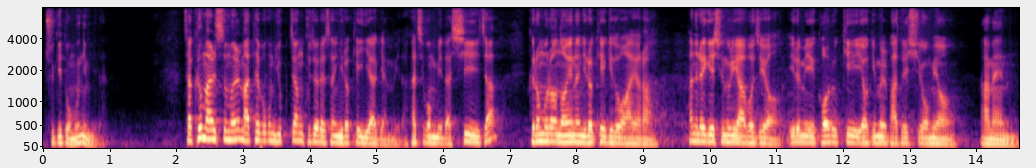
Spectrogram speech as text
주기도문입니다. 자, 그 말씀을 마태복음 6장 9절에서는 이렇게 이야기합니다. 같이 봅니다. 시작. 그러므로 너희는 이렇게 기도하여라. 하늘에 계신 우리 아버지여, 이름이 거룩히 여김을 받으시오며, 아멘.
